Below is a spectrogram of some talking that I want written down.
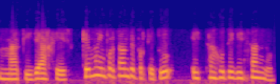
maquillajes, que es muy importante porque tú estás utilizando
